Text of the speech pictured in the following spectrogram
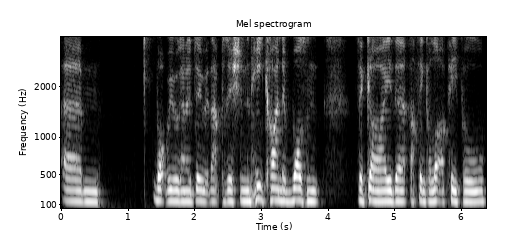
um what we were going to do at that position, and he kind of wasn't the guy that I think a lot of people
